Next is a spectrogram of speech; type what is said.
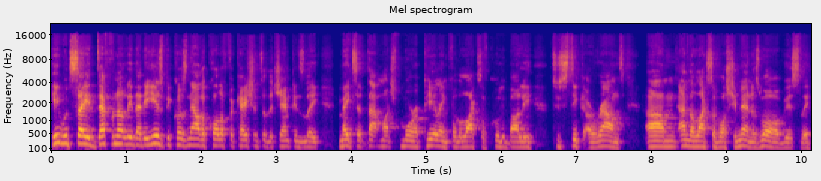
He would say definitely that he is because now the qualification to the Champions League makes it that much more appealing for the likes of Koulibaly to stick around. Um, and the likes of Osimhen as well, obviously.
